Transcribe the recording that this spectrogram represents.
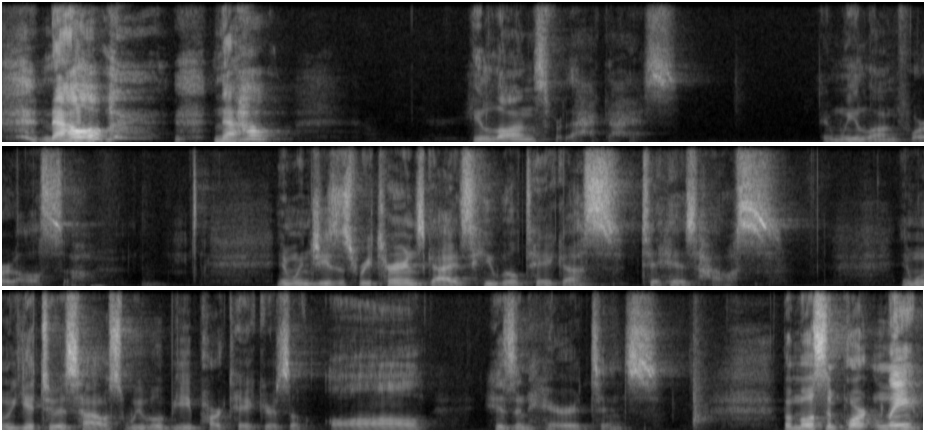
now? Now? He longs for that, guys. And we long for it also. And when Jesus returns, guys, he will take us to his house. And when we get to his house, we will be partakers of all his inheritance. But most importantly,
